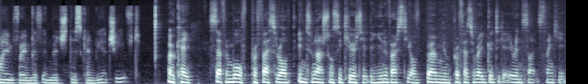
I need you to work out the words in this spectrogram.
time frame within which this can be achieved. Okay. Stefan Wolff, Professor of International Security at the University of Birmingham. Professor, very good to get your insights. Thank you.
